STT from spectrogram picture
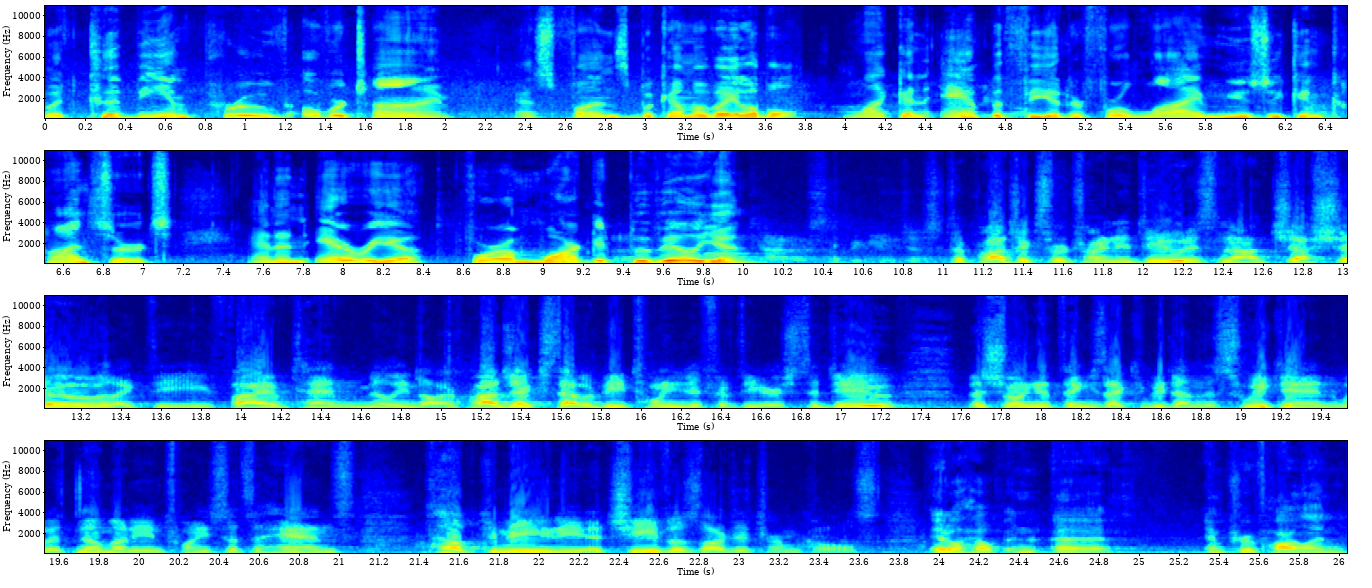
but could be improved over time as funds become available, like an amphitheater for live music and concerts and an area for a market pavilion. The projects we're trying to do is not just show like the five, ten million dollar projects that would be 20 to 50 years to do, but showing the things that could be done this weekend with no money and 20 sets of hands to help community achieve those larger term goals. It'll help uh, improve Harlan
